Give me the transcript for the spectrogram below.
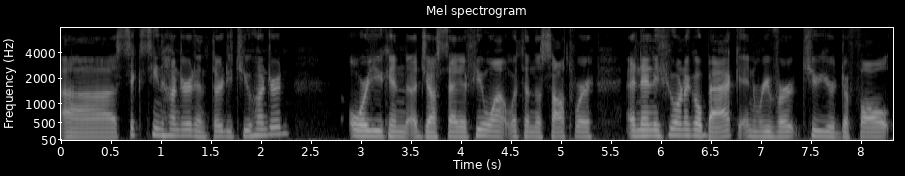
uh, 1600, and 3200 or you can adjust that if you want within the software. And then if you want to go back and revert to your default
